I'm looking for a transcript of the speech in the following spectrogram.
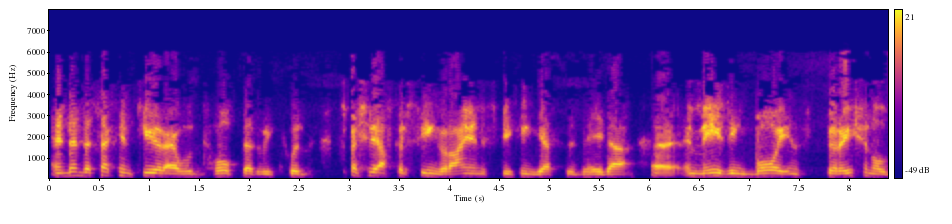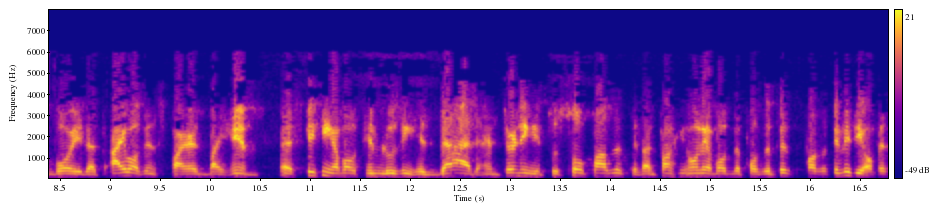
And then the second tier, I would hope that we could, especially after seeing Ryan speaking yesterday, that uh, amazing boy, inspirational boy that I was inspired by him uh, speaking about him losing his dad and turning it to so positive and talking only about the positive positivity of his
